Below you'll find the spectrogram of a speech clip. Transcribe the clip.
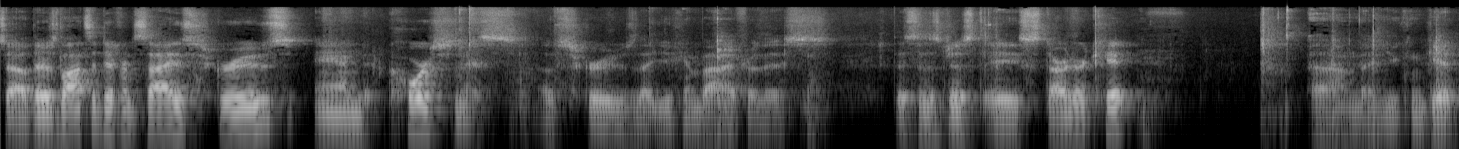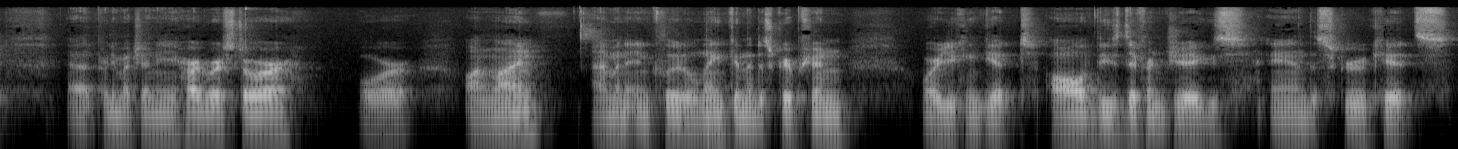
So there's lots of different size screws and coarseness of screws that you can buy for this. This is just a starter kit um, that you can get at pretty much any hardware store or online. I'm going to include a link in the description where you can get all of these different jigs and the screw kits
